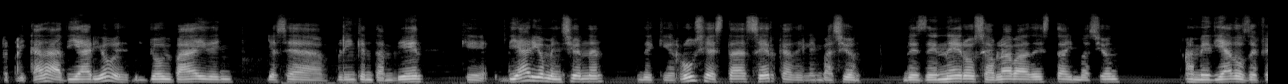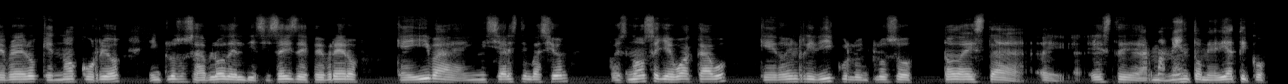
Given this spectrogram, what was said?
replicada a diario, eh, Joe Biden, ya sea Blinken también, que diario mencionan de que Rusia está cerca de la invasión. Desde enero se hablaba de esta invasión a mediados de febrero, que no ocurrió, incluso se habló del 16 de febrero que iba a iniciar esta invasión, pues no se llevó a cabo, quedó en ridículo incluso todo esta, eh, este armamento mediático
